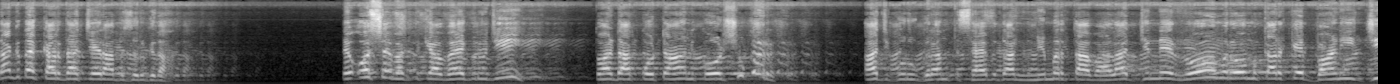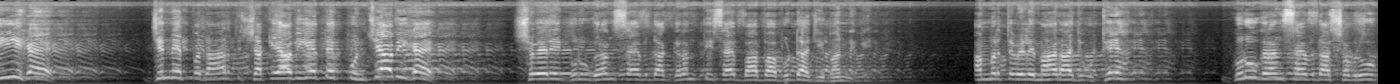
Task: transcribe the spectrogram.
ਦਗਦਾ ਕਰਦਾ ਚਿਹਰਾ ਬਜ਼ੁਰਗ ਦਾ। ਤੇ ਉਸੇ ਵਕਤ ਕਿਹਾ, ਵਾਹਿਗੁਰੂ ਜੀ, ਤੁਹਾਡਾ ਕੋਟਾਨ ਕੋਟ ਸ਼ੁਕਰ। ਅੱਜ ਗੁਰੂ ਗ੍ਰੰਥ ਸਾਹਿਬ ਦਾ ਨਿਮਰਤਾ ਵਾਲਾ ਜਿਨੇ ਰੋਮ ਰੋਮ ਕਰਕੇ ਬਾਣੀ ਜੀ ਹੈ, ਜਿਨੇ ਪਦਾਰਥ ਛਕਿਆ ਵੀ ਹੈ ਤੇ ਪੁੰਚਿਆ ਵੀ ਹੈ, ਸਵੇਰੇ ਗੁਰੂ ਗ੍ਰੰਥ ਸਾਹਿਬ ਦਾ ਗ੍ਰੰਥੀ ਸਾਹਿਬ ਬਾਬਾ ਬੁੱਢਾ ਜੀ ਬਣ ਗਏ। ਅੰਮ੍ਰਿਤ ਵੇਲੇ ਮਹਾਰਾਜ ਉੱਠਿਆ ਗੁਰੂ ਗ੍ਰੰਥ ਸਾਹਿਬ ਦਾ ਸਵਰੂਪ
